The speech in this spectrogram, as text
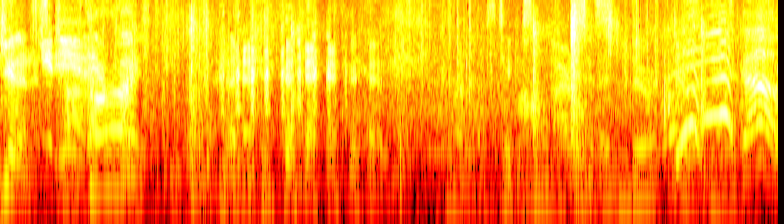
Get in Get in. All right. Come on, let's take us home. Do it. Do it. Go.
